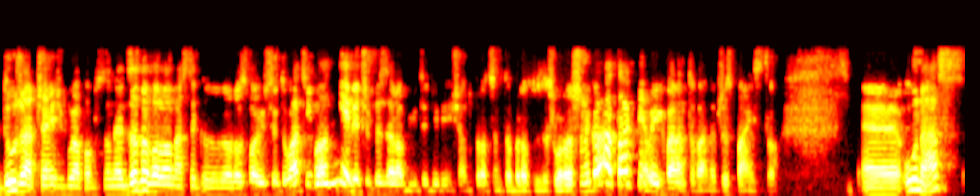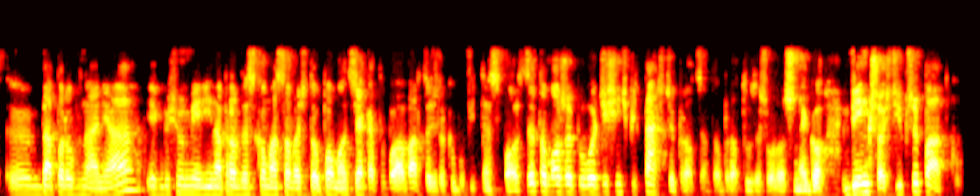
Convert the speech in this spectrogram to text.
duża część była po prostu nawet zadowolona z tego rozwoju sytuacji, bo on nie wie, czy by zarobił te 90% obrotu zeszłorocznego, a tak miał ich gwarantowane przez państwo. E, u nas, e, dla porównania, jakbyśmy mieli naprawdę skomasować tą pomoc, jaka to była wartość dla klubów fitness w Polsce, to może było 10-15% obrotu zeszłorocznego w większości przypadków.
